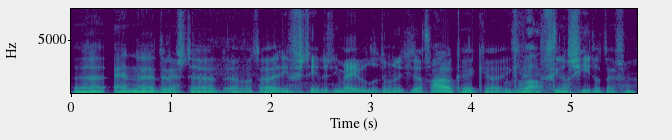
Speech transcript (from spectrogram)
Eh, en eh, de rest eh, eh, wat eh, investeerders niet mee wilden doen. Dat je dacht, ah oké, ik, eh, ik eh, financier dat even.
